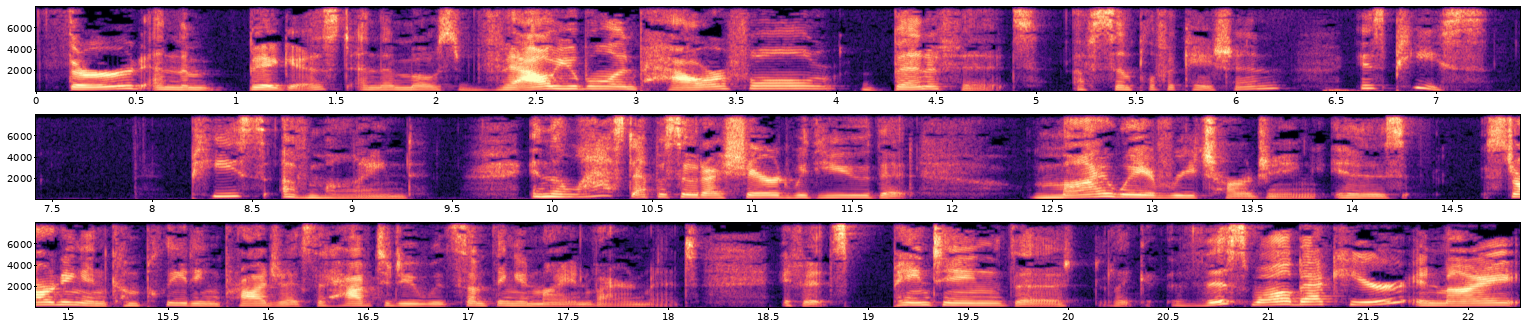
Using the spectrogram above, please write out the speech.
third and the biggest and the most valuable and powerful benefit of simplification is peace. Peace of mind. In the last episode, I shared with you that my way of recharging is starting and completing projects that have to do with something in my environment. If it's painting the, like this wall back here in my,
